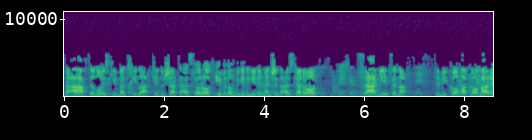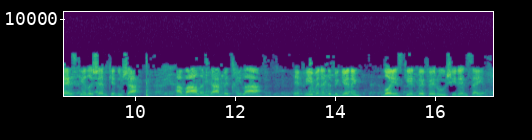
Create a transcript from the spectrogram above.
The after lo iski batchilat kedushat askarot, even though in the beginning he didn't mention the askarot, sagi, it's enough. ומכל מקום הרי הזכיר לשם קדושה. אבל אם גם בתחילה, if even in the beginning, לא הזכיר בפירוש, he didn't say it,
